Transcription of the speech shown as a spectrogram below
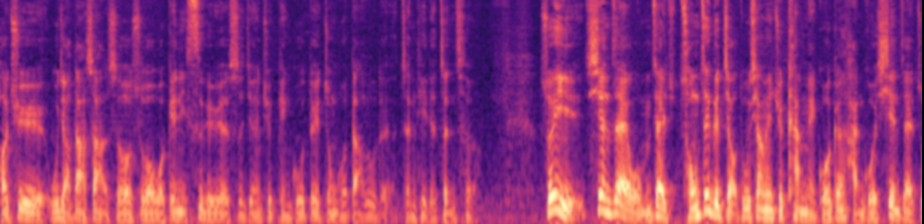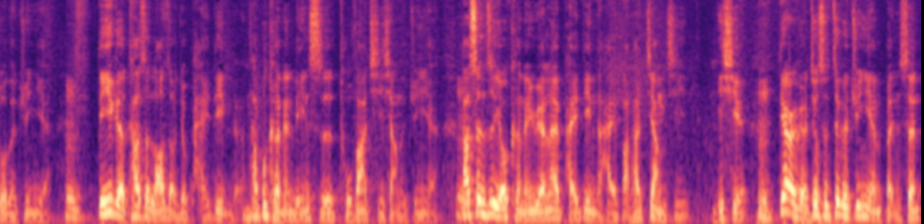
跑去五角大厦的时候，说我给你四个月的时间去评估对中国大陆的整体的政策。所以现在我们在从这个角度下面去看美国跟韩国现在做的军演，嗯，第一个它是老早就排定的，它不可能临时突发奇想的军演，它甚至有可能原来排定的还把它降级一些。嗯，第二个就是这个军演本身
